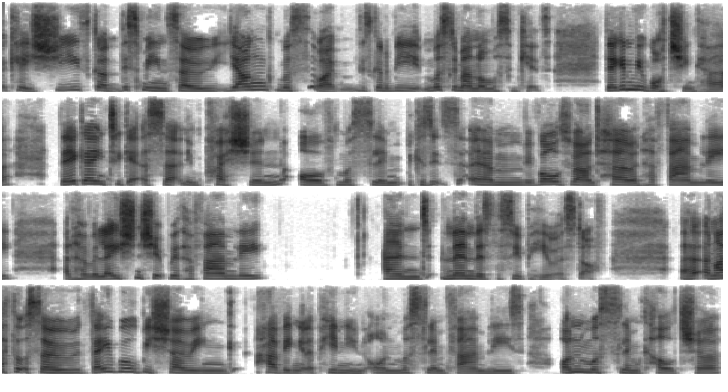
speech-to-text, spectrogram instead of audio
okay? She's got this means so young Muslim. there's going to be Muslim and non-Muslim kids. They're going to be watching her. They're going to get a certain impression of Muslim because it's um, revolves around her and her family and her relationship with her family, and, and then there's the superhero stuff. Uh, and I thought so they will be showing having an opinion on Muslim families, on Muslim culture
